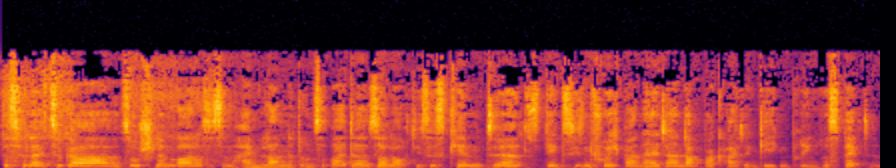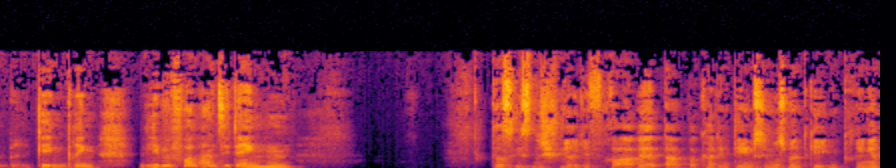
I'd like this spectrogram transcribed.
das vielleicht sogar so schlimm war, dass es im Heim landet und so weiter, soll auch dieses Kind äh, den, diesen furchtbaren Eltern Dankbarkeit entgegenbringen, Respekt entgegenbringen, liebevoll an sie denken. Das ist eine schwierige Frage. Dankbarkeit in dem Sinn muss man entgegenbringen.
